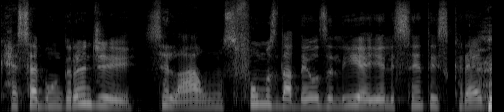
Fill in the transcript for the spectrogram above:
recebe um grande, sei lá, uns fumos da deusa ali, e ele senta e escreve.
